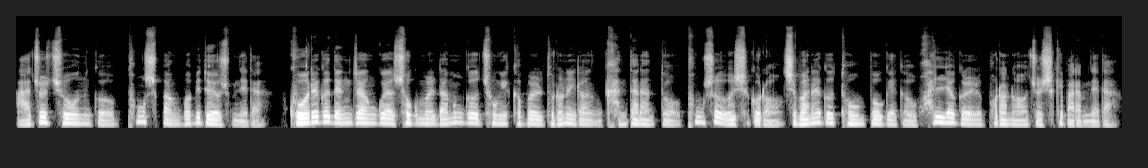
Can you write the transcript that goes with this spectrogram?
아주 좋은 그 풍수 방법이 되어줍니다. 9월에 그 냉장고에 소금을 담은 그 종이컵을 두르는 이런 간단한 또 풍수 의식으로 집안의 그 돈복의 그 활력을 불어넣어 주시기 바랍니다.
